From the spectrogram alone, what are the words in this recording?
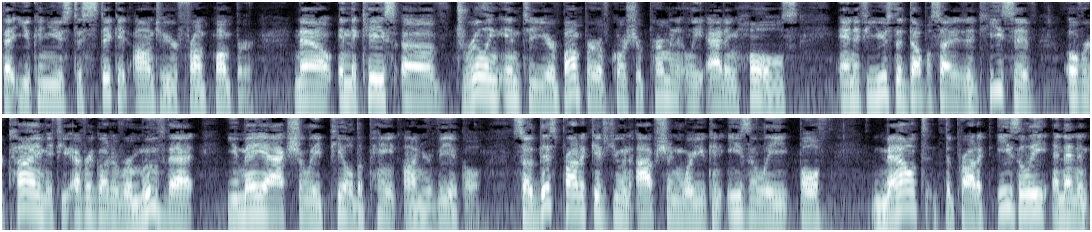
that you can use to stick it onto your front bumper. Now, in the case of drilling into your bumper, of course, you're permanently adding holes. And if you use the double-sided adhesive, over time, if you ever go to remove that, you may actually peel the paint on your vehicle. So this product gives you an option where you can easily both mount the product easily and then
